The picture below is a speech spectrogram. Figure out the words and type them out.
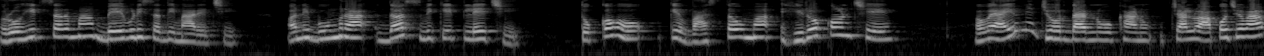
રોહિત શર્મા બેવડી સદી મારે છે અને બુમરાહ દસ વિકેટ લે છે. તો કહો કે વાસ્તવમાં હીરો કોણ છે? હવે આવ્યું ને જોરદારનું ઉખાણું. ચાલો આપો જવાબ.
